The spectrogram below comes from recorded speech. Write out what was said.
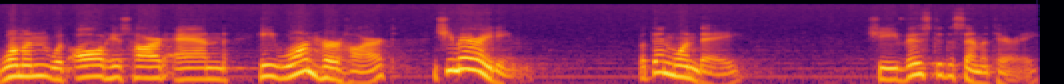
woman with all his heart, and he won her heart, and she married him. But then one day, she visited the cemetery,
